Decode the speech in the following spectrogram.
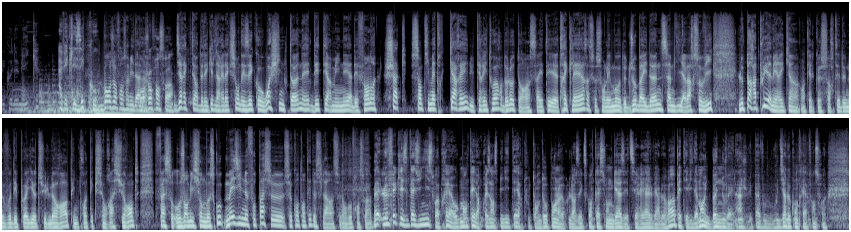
économique avec les échos. Bonjour François Vidal. Bonjour François. Directeur délégué de la rédaction des échos, Washington est déterminé à défendre chaque centimètre carré du territoire de l'OTAN. Hein. Ça a été très clair. Ce sont les mots de Joe Biden samedi à Varsovie. Le parapluie américain, en quelque sorte, est de nouveau déployé au-dessus de l'Europe. Une protection rassurante face aux ambitions de Moscou. Mais il ne faut pas se, se contenter de cela, hein, selon vous François. Le fait que les États-Unis soient prêts à augmenter leur présence militaire tout en dopant leur, leurs exportations de gaz et de céréales vers l'Europe est évidemment une bonne nouvelle. Hein. Je ne vais pas vous, dire le contraire, François.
